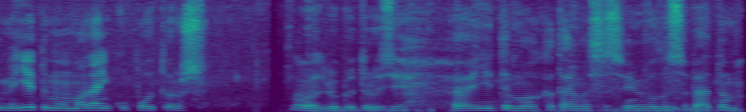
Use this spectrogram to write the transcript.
Ми їдемо в маленьку подорож. Ну, любі друзі, е, їдемо, катаємося своїм велосипедом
